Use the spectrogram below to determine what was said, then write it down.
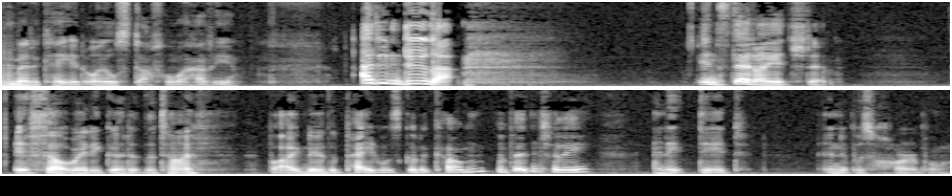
medicated oil stuff or what have you. I didn't do that. Instead, I itched it. It felt really good at the time but I knew the pain was going to come eventually, and it did, and it was horrible.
